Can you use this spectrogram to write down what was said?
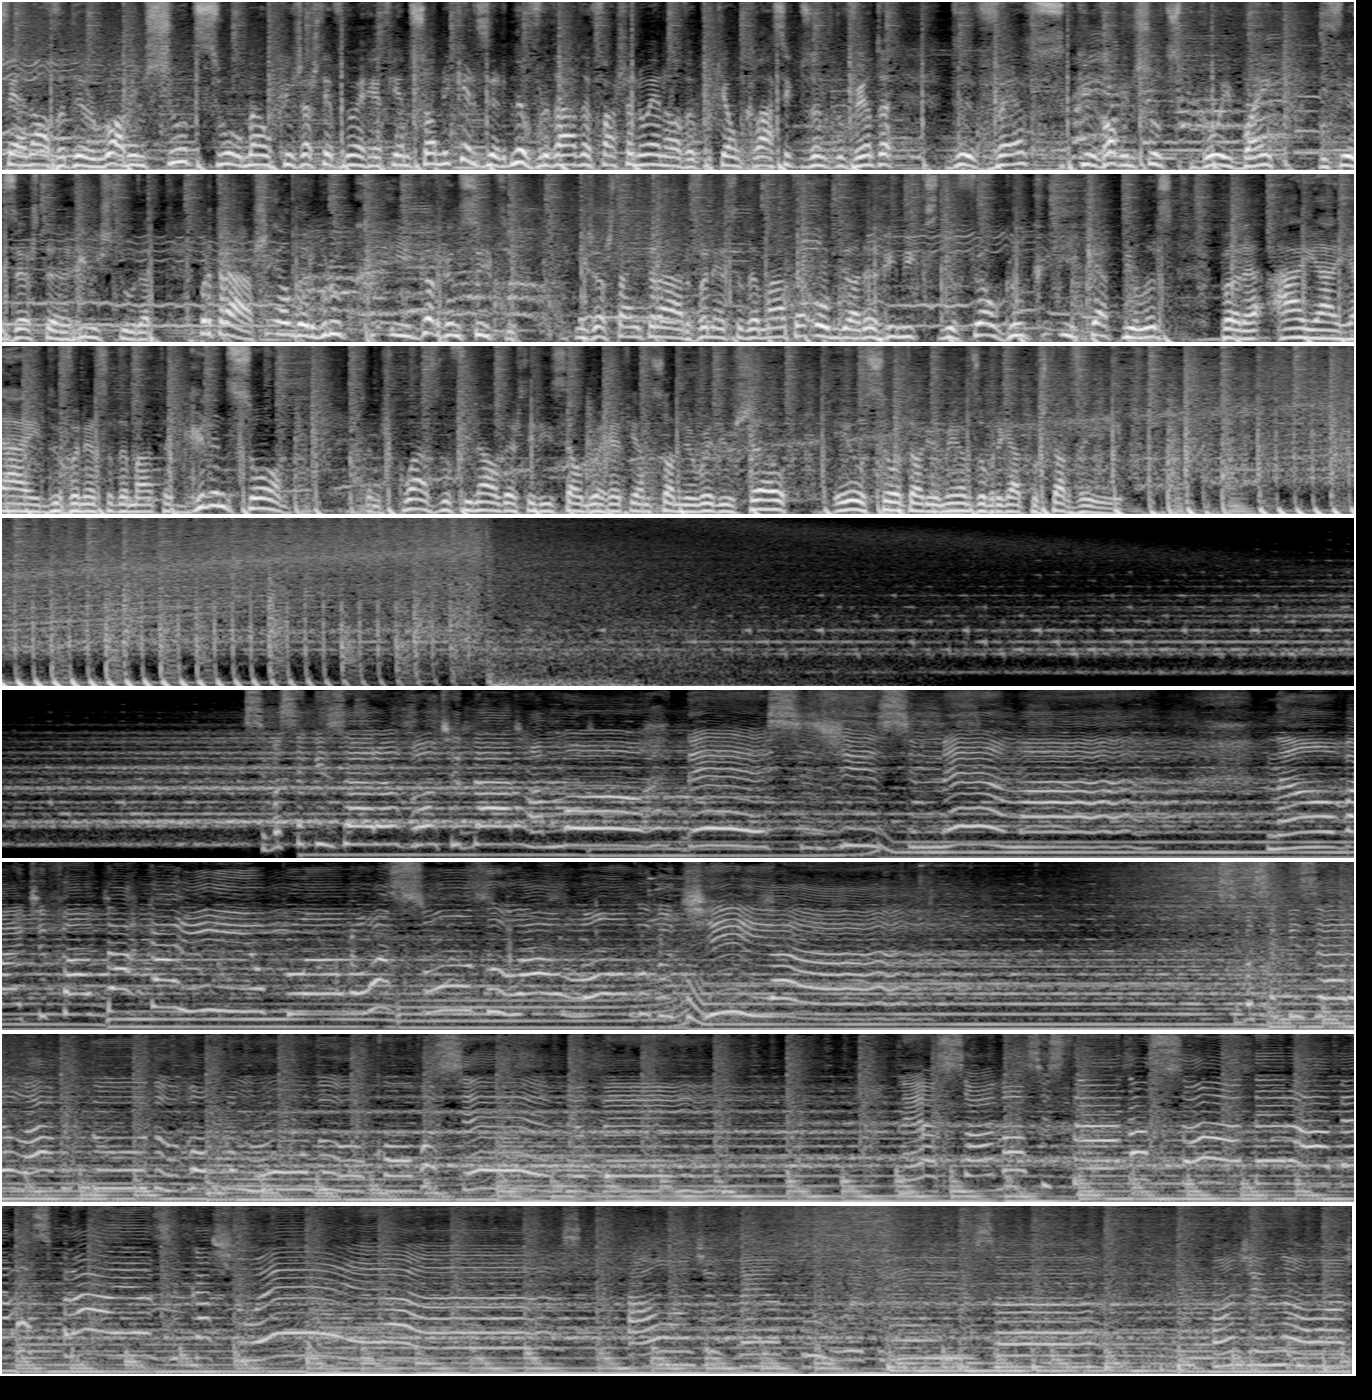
Esta é a nova de Robin Schultz, o alemão que já esteve no RFM Sony. Quer dizer, na verdade, a faixa não é nova, porque é um clássico dos anos 90 de Vance que Robin Schultz pegou e bem e fez esta remistura. Para trás, Elderbrook e Gorgon City. E já está a entrar Vanessa da Mata, ou melhor, a remix de Felgook e Cat Millers para Ai Ai Ai de Vanessa da Mata. Grande som! Estamos quase no final desta edição do RFM Sony Radio Show. Eu sou António Mendes, obrigado por estares aí.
